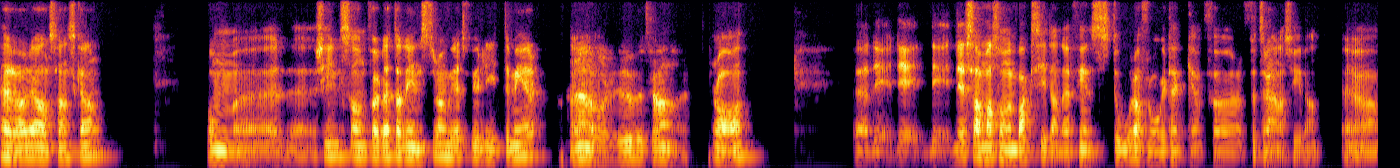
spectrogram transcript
Herrar i allsvenskan. Om eh, Kilsson, för detta Lindström, vet vi lite mer. Han har varit huvudtränare. Ja. Eh, Det, det, det, det är samma som med backsidan. Det finns stora frågetecken för, för tränarsidan. Eh,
